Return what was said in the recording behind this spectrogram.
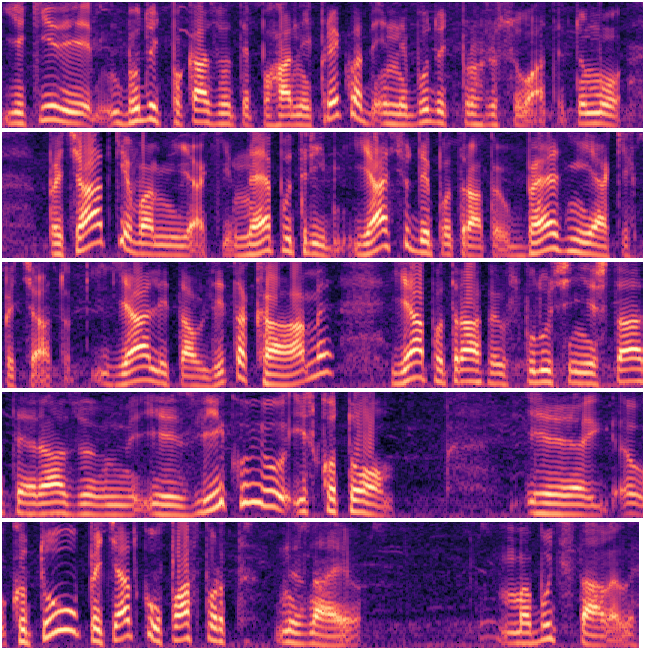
які будуть показувати поганий приклад і не будуть прогресувати. Тому печатки вам ніякі не потрібні. Я сюди потрапив без ніяких печаток. Я літав літаками, я потрапив в Сполучені Штати разом із Вікою і з котом. Е, Коту печатку в паспорт не знаю. Мабуть, ставили.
